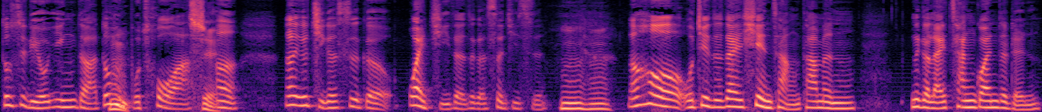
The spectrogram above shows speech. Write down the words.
都是留英的、啊，都很不错啊。嗯、是，嗯，那有几个是个外籍的这个设计师。嗯哼。然后我记得在现场，他们那个来参观的人，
